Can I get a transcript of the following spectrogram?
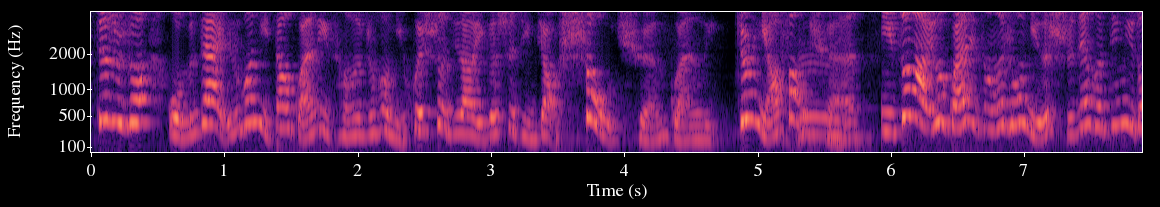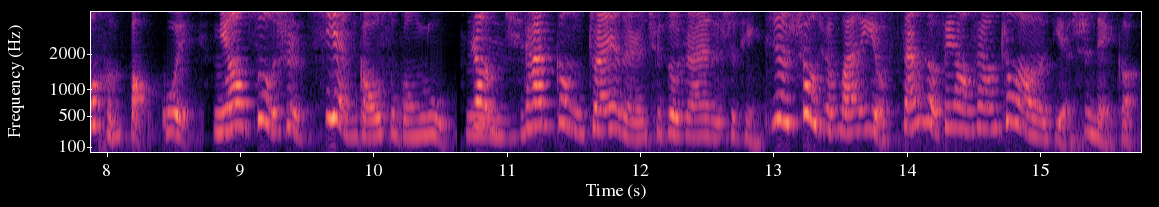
就是说我们在如果你到管理层了之后，你会涉及到一个事情叫授权管理，就是你要放权。你做到一个管理层的时候，你的时间和精力都很宝贵，你要做的是建高速公路，让其他更专业的人去做专业的事情。就是授权管理有三个非常非常重要的点是哪个？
